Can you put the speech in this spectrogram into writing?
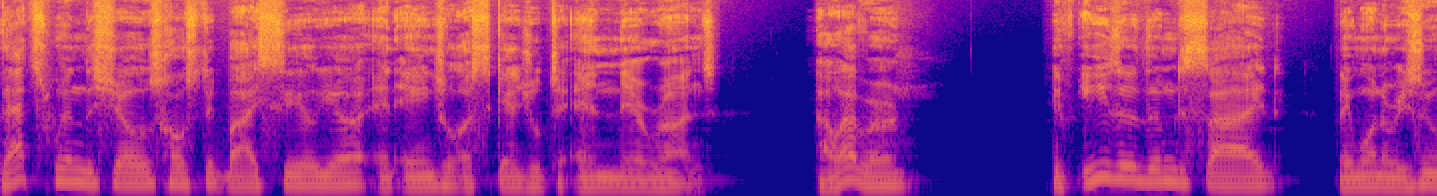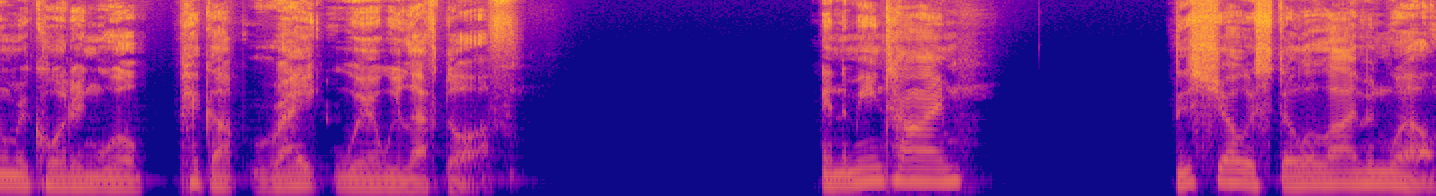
That's when the shows hosted by Celia and Angel are scheduled to end their runs. However, if either of them decide they want to resume recording, we'll pick up right where we left off. In the meantime, this show is still alive and well.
